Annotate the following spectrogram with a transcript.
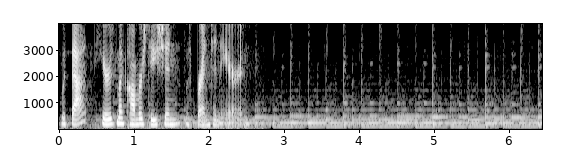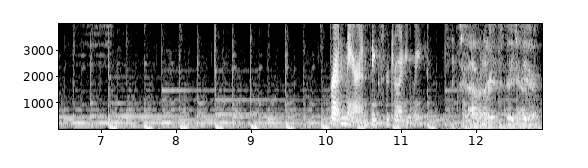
With that, here's my conversation with Brent and Aaron. Brent and Aaron, thanks for joining me. Thanks for having us. It's great to be here.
